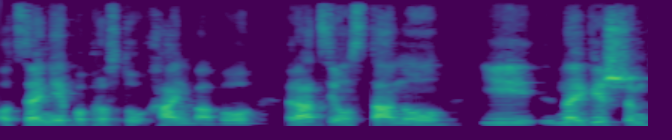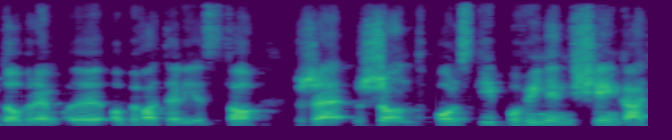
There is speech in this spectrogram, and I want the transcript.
ocenie po prostu hańba, bo racją stanu i najwyższym dobrem obywateli jest to, że rząd polski powinien sięgać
